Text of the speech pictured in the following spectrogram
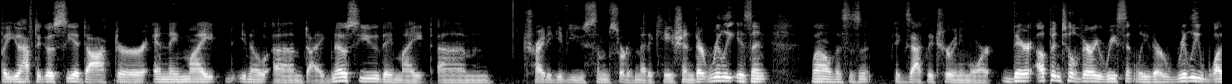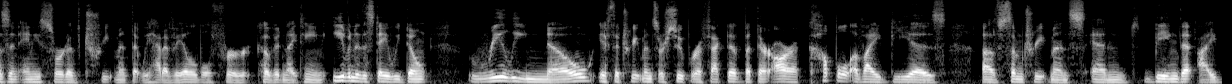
but you have to go see a doctor, and they might you know um, diagnose you. They might um, try to give you some sort of medication. There really isn't. Well, this isn't exactly true anymore. There, up until very recently, there really wasn't any sort of treatment that we had available for COVID nineteen. Even to this day, we don't really know if the treatments are super effective, but there are a couple of ideas of some treatments. And being that I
